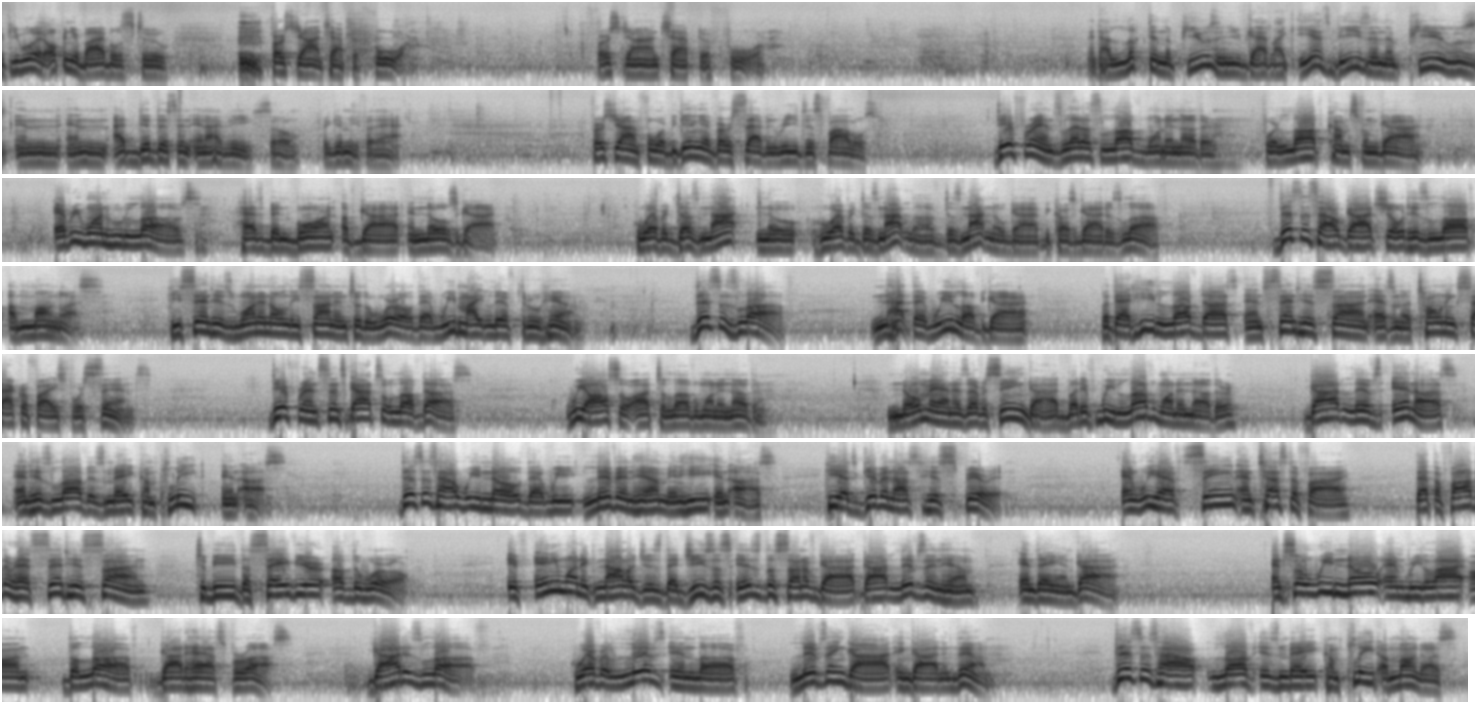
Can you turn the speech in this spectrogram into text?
If you would, open your Bibles to 1 John chapter 4. 1 John chapter 4. And I looked in the pews, and you've got like ESVs in the pews, and, and I did this in NIV, so forgive me for that. 1 John 4, beginning at verse 7, reads as follows Dear friends, let us love one another, for love comes from God. Everyone who loves has been born of God and knows God. Whoever does not know, whoever does not love does not know God because God is love. This is how God showed his love among us. He sent his one and only Son into the world that we might live through him. This is love, not that we loved God, but that he loved us and sent his Son as an atoning sacrifice for sins. Dear friends, since God so loved us, we also ought to love one another. No man has ever seen God, but if we love one another, God lives in us, and his love is made complete in us. This is how we know that we live in him and he in us. He has given us his spirit and we have seen and testify that the Father has sent his Son to be the Savior of the world. If anyone acknowledges that Jesus is the Son of God, God lives in him and they in God. And so we know and rely on the love God has for us. God is love. Whoever lives in love lives in God and God in them. This is how love is made complete among us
